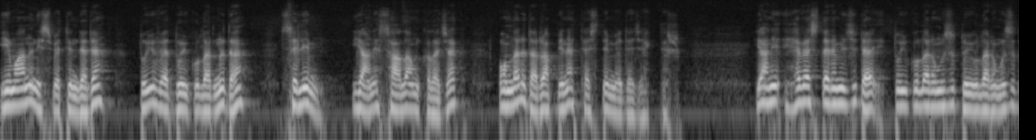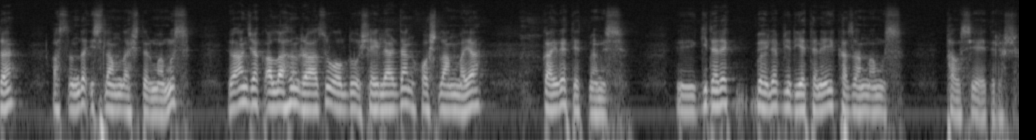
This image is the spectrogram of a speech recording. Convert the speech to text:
imanın nispetinde de duyu ve duygularını da selim yani sağlam kılacak, onları da Rabbine teslim edecektir. Yani heveslerimizi de, duygularımızı, duyularımızı da aslında İslamlaştırmamız ve ancak Allah'ın razı olduğu şeylerden hoşlanmaya gayret etmemiz, e, giderek böyle bir yeteneği kazanmamız tavsiye edilir.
